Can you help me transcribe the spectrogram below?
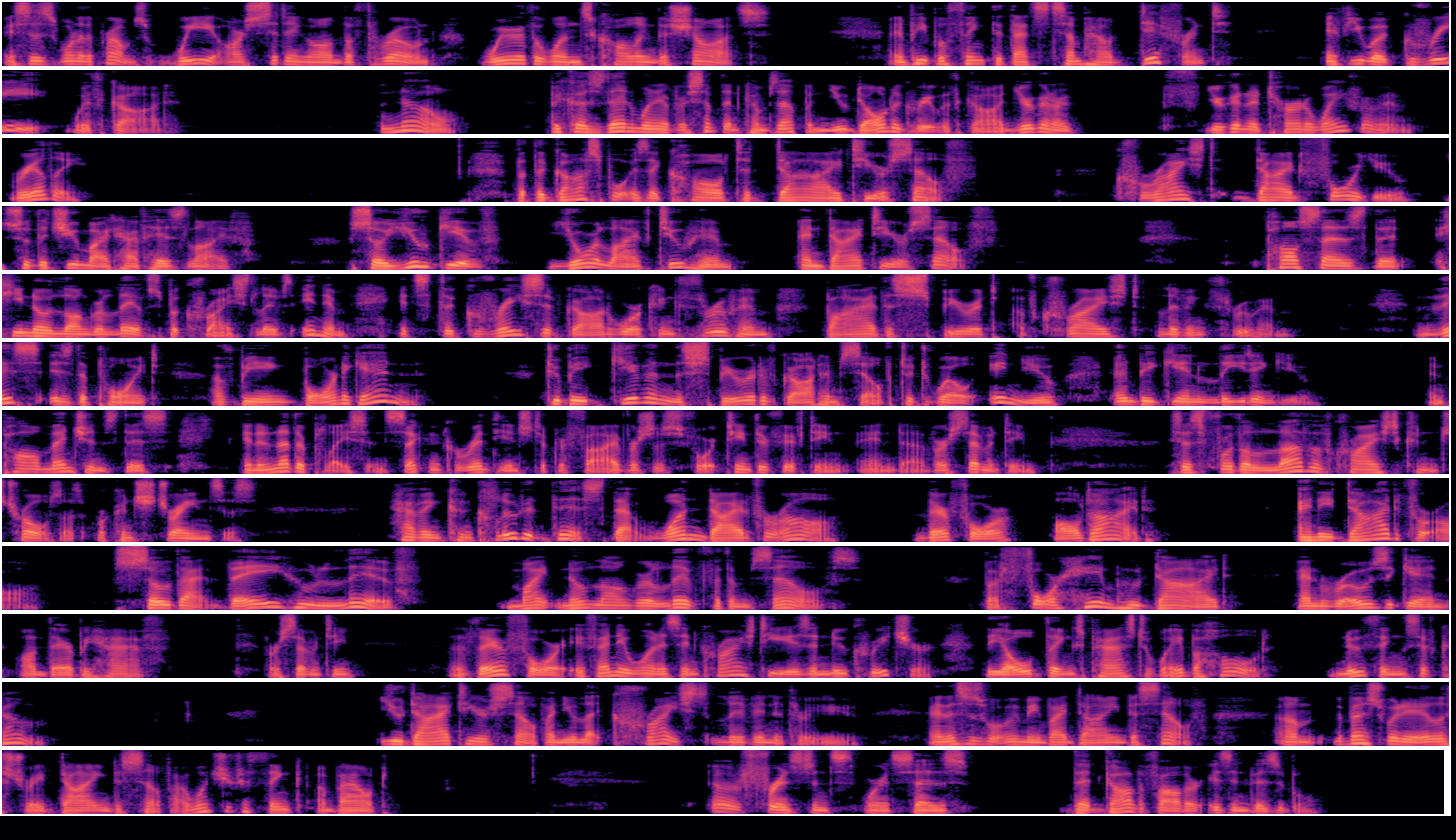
This is one of the problems. We are sitting on the throne. We're the ones calling the shots. And people think that that's somehow different if you agree with God. No, because then whenever something comes up and you don't agree with God, you're to you're to turn away from him. Really. But the gospel is a call to die to yourself. Christ died for you so that you might have his life. So you give your life to him and die to yourself. Paul says that he no longer lives, but Christ lives in him. It's the grace of God working through him by the Spirit of Christ living through him. This is the point of being born again. To be given the Spirit of God Himself to dwell in you and begin leading you. And Paul mentions this in another place in 2 Corinthians chapter 5 verses 14 through 15 and uh, verse 17. Says, For the love of Christ controls us or constrains us, having concluded this, that one died for all. Therefore all died. And he died for all, so that they who live might no longer live for themselves, but for him who died and rose again on their behalf. Verse 17. Therefore, if anyone is in Christ, he is a new creature. The old things passed away. Behold, new things have come you die to yourself and you let Christ live in and through you. And this is what we mean by dying to self. Um, the best way to illustrate dying to self, I want you to think about, uh, for instance, where it says that God the Father is invisible,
